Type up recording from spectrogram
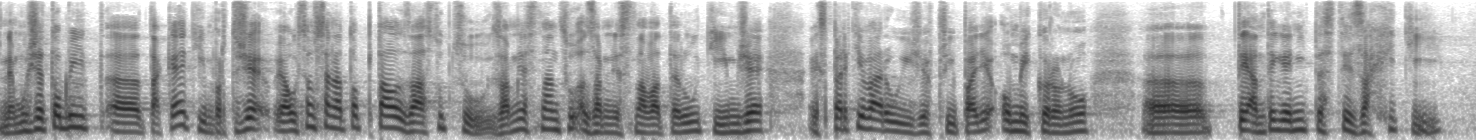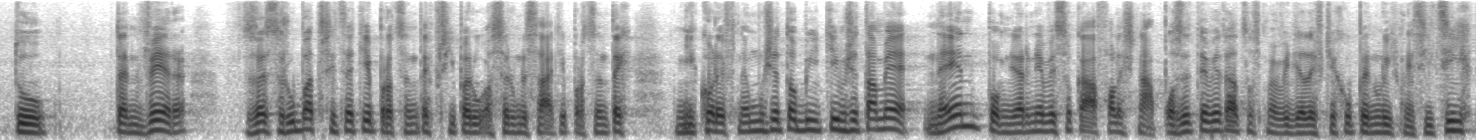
Nemůže to být uh, také tím, protože já už jsem se na to ptal zástupců zaměstnanců a zaměstnavatelů tím, že experti varují, že v případě Omikronu uh, ty antigenní testy zachytí tu, ten vir ve zhruba 30% případů a 70% nikoliv. Nemůže to být tím, že tam je nejen poměrně vysoká falešná pozitivita, co jsme viděli v těch uplynulých měsících,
